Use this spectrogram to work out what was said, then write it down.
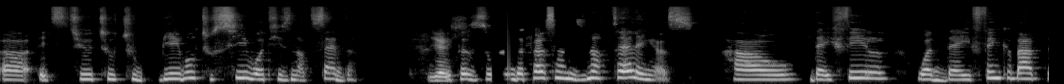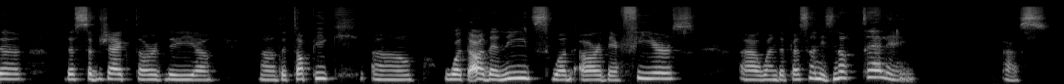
uh, it's to to to be able to see what is not said. Yes. Because when the person is not telling us how they feel, what they think about the the subject or the uh, uh, the topic, uh, what are their needs, what are their fears, uh, when the person is not telling us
